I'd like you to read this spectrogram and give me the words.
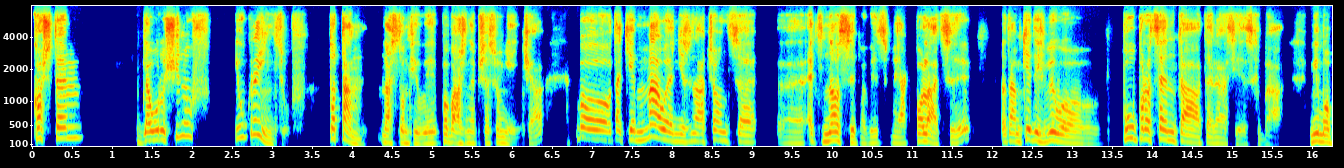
kosztem Białorusinów i Ukraińców. To tam nastąpiły poważne przesunięcia, bo takie małe, nieznaczące E, etnosy, powiedzmy, jak Polacy, to tam kiedyś było pół procenta, a teraz jest chyba, mimo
